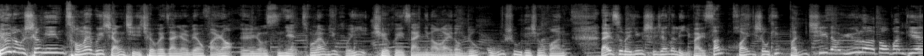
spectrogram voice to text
有一种声音从来不会响起，却会在你耳边环绕；有一种思念从来不去回忆，却会在你脑海当中无数的循环。来自北京时间的礼拜三，欢迎收听本期的娱乐逗翻天，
